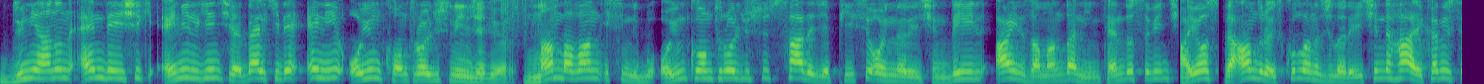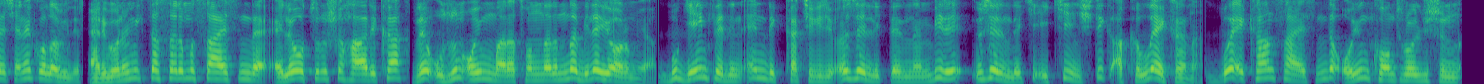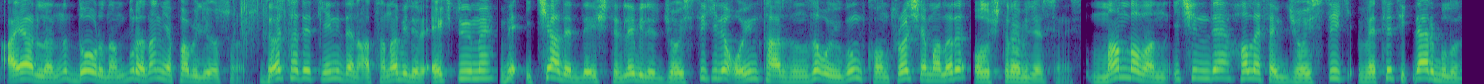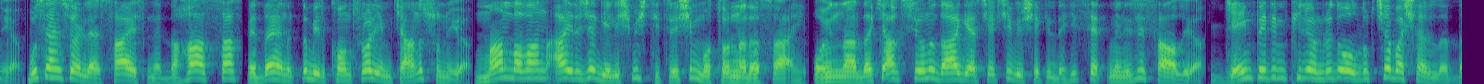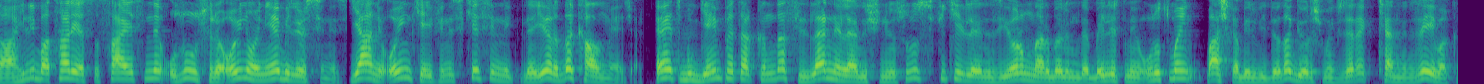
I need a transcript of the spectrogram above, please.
Dünyanın en değişik, en ilginç ve belki de en iyi oyun kontrolcüsünü inceliyoruz. Mamba One isimli bu oyun kontrolcüsü sadece PC oyunları için değil, aynı zamanda Nintendo Switch, iOS ve Android kullanıcıları için de harika bir seçenek olabilir. Ergonomik tasarımı sayesinde ele oturuşu harika ve uzun oyun maratonlarında bile yormuyor. Bu gamepad'in en dikkat çekici özelliklerinden biri üzerindeki 2 inçlik akıllı ekranı. Bu ekran sayesinde oyun kontrolcüsünün ayarlarını doğrudan buradan yapabiliyorsunuz. 4 adet yeniden atanabilir ek düğme ve 2 adet değiştirilebilir joystick ile oyun tarzınıza uygun kontrol şemaları oluşturabilirsiniz. Mamba One'ın içinde Hall Effect joystick ve tetikler bulunuyor. Bu sensörler sayesinde daha hassas ve dayanıklı bir kontrol imkanı sunuyor. Mamba One ayrıca gelişmiş titreşim motoruna da sahip. Oyunlardaki aksiyonu daha gerçekçi bir şekilde hissetmenizi sağlıyor. Gamepad'in pil ömrü de oldukça başarılı. Dahili bataryası sayesinde uzun süre oyun oynayabilirsiniz. Yani oyun keyfiniz kesinlikle yarıda kalmayacak. Evet bu Gamepad hakkında sizler neler düşünüyorsunuz? Fikirlerinizi yorumlar bölümünde belirtmeyi unutmayın. Başka bir videoda görüşmek üzere. Kendinize iyi bakın.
